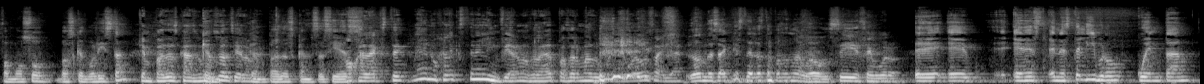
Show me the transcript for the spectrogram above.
famoso basquetbolista, que en paz descanse un que, beso al cielo. que en paz descanse, así es. Ojalá que esté, bueno, ojalá que esté en el infierno, se la de pasar más huevos allá. Donde sea que esté, la está pasando de huevos. Sí, seguro. Eh, eh, en, este, en este libro cuentan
